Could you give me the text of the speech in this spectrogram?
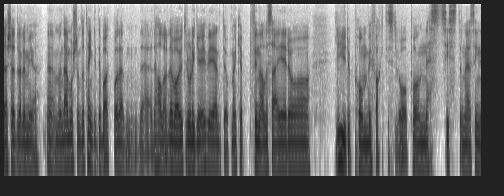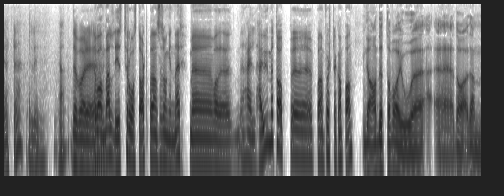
det har skjedd veldig mye. Eh, men det er morsomt å tenke tilbake på den, det, det halvåret. Det var utrolig gøy. Vi endte opp med cupfinaleseier og lurer på om vi faktisk lå på nest siste når jeg signerte. Eller, ja, det, var, det var en veldig trå start på den sesongen der. Med, var det en hel haug med tap eh, på de første kampene? Ja, dette var jo eh, da, den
